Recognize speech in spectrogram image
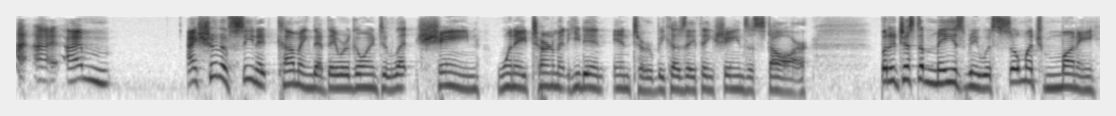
I, I'm I should have seen it coming that they were going to let Shane win a tournament he didn't enter because they think Shane's a star. But it just amazed me with so much money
